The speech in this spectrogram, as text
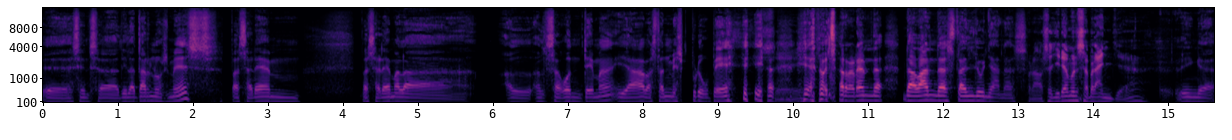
eh, sense dilatar-nos més, passarem, passarem a la, el, el segon tema ja bastant més proper ja, Sí. ja no xerrarem de, de bandes tan llunyanes Però seguirem en sa branja. Eh? vinga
